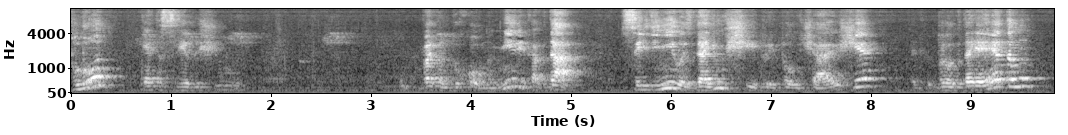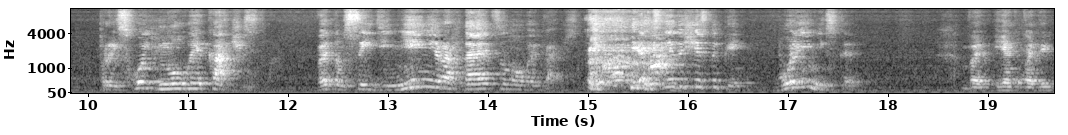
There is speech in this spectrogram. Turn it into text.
Плод – это следующий уровень. В этом духовном мире, когда соединилось дающее и получающее, благодаря этому происходит новое качество. В этом соединении рождается новое качество. Это следующая ступень, более низкая. В, в этой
